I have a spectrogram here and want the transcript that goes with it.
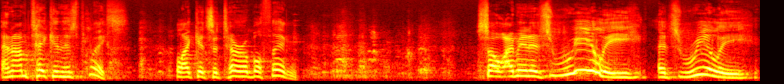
And I'm taking his place like it's a terrible thing. So, I mean, it's really, it's really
